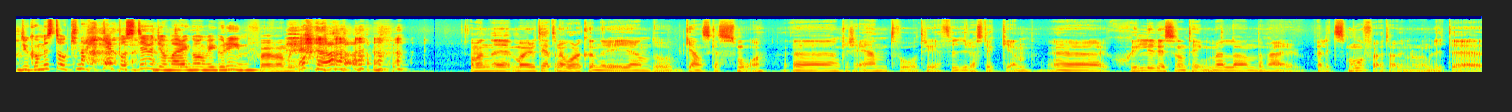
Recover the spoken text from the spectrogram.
Du kommer stå och knacka på studion varje gång vi går in. Får jag vara med? Ja, men, eh, majoriteten av våra kunder är ju ändå ganska små. Eh, kanske en, två, tre, fyra stycken. Eh, skiljer det sig någonting mellan de här väldigt små företagen och de lite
